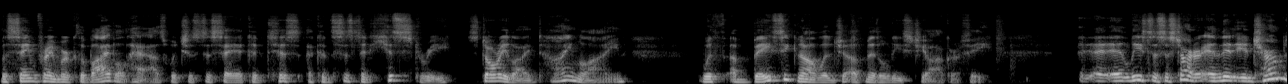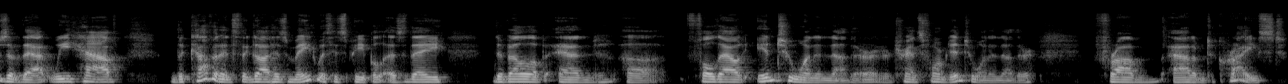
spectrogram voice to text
the same framework the Bible has, which is to say a, contis- a consistent history, storyline, timeline with a basic knowledge of Middle East geography, at least as a starter. And then in terms of that, we have the covenants that God has made with his people as they develop and uh, fold out into one another and are transformed into one another from Adam to Christ.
